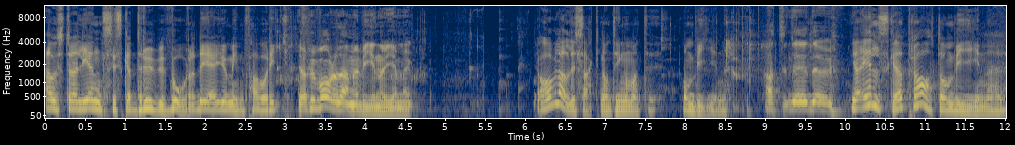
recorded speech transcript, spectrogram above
australiensiska druvor, det är ju min favorit. Ja, hur var det där med vin och Jimmy? Jag har väl aldrig sagt någonting om, att, om vin. Att det, det, Jag älskar att prata om viner.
